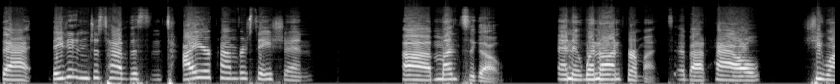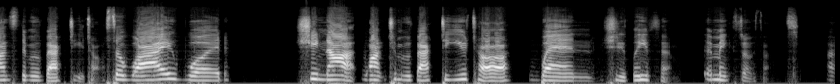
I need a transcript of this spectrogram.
That they didn't just have this entire conversation uh, months ago. And it went on for months about how she wants to move back to Utah. So why would she not want to move back to Utah when she leaves him? It makes no sense. Uh,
